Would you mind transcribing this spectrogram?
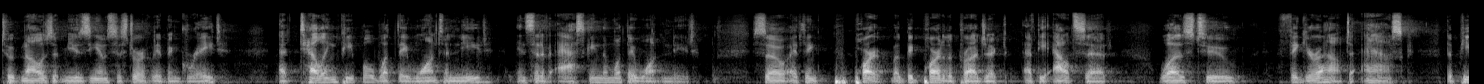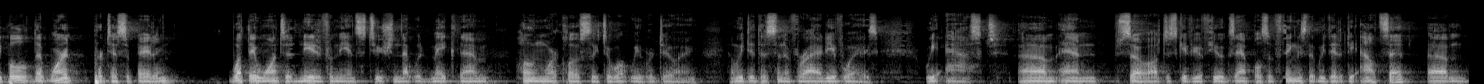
to acknowledge that museums historically have been great at telling people what they want and need instead of asking them what they want and need. So I think part, a big part of the project at the outset was to figure out, to ask the people that weren't participating what they wanted and needed from the institution that would make them hone more closely to what we were doing. And we did this in a variety of ways. We asked, um, and so I'll just give you a few examples of things that we did at the outset. Um,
